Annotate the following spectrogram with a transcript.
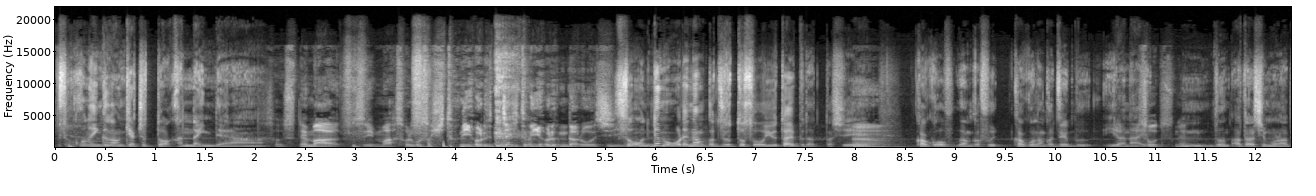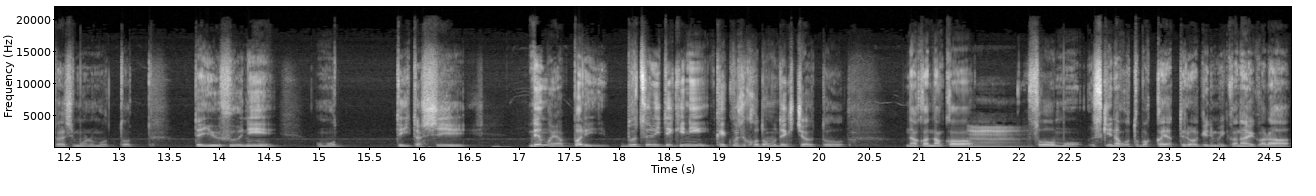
そこの因果関係はちょっと分かんないんだよな。そうですね。まあすまあそれこそ人によるっちゃ人によるんだろうし。そう。でも俺なんかずっとそういうタイプだったし、うん。過去なんかふ過去なんか全部いらない。そうですね。ん。どん新しいもの新しいものもっとっていうふうに思っていたしでもやっぱり物理的に結婚して子供できちゃうとなかなうかん。そうも好きなことばっかりやってるわけにもいかないから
